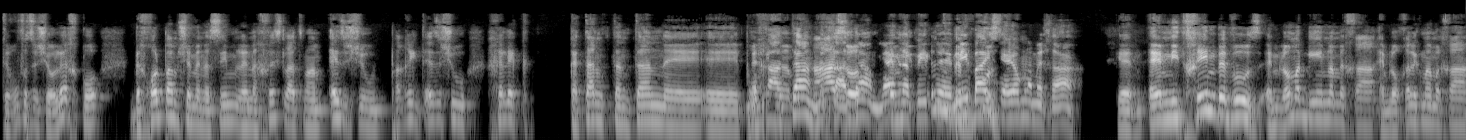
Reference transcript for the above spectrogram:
הטירוף הזה שהולך פה, בכל פעם שמנסים לנכס לעצמם איזשהו פריט, איזשהו חלק קטן קטנטן מחאתם, מחאתם, יאיר לפיד, מי בא איתי היום למחאה? כן, הם נדחים בבוז, הם לא מגיעים למחאה, הם לא חלק מהמחאה,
